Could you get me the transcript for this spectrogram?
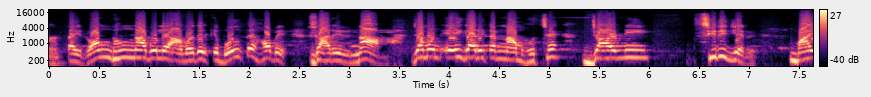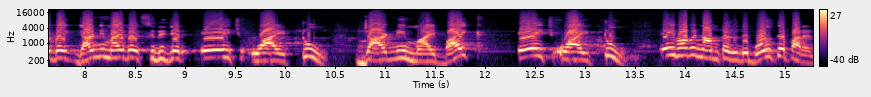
না। তাই রং ঢং না বলে আমাদেরকে বলতে হবে গাড়ির নাম। যেমন এই গাড়িটার নাম হচ্ছে জার্নি সিরিজের my bike journey my bike সিরিজের H Y two journey my bike H Y two এইভাবে নামটা যদি বলতে পারেন,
